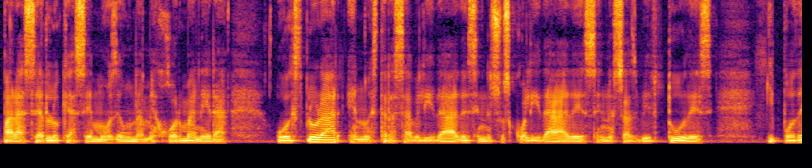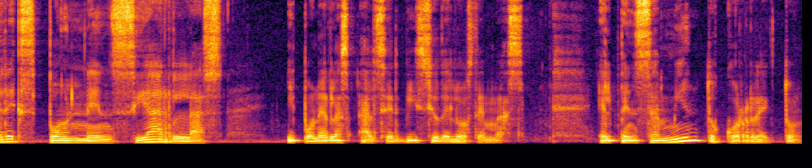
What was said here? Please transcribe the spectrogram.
para hacer lo que hacemos de una mejor manera o explorar en nuestras habilidades, en nuestras cualidades, en nuestras virtudes y poder exponenciarlas y ponerlas al servicio de los demás. El pensamiento correcto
